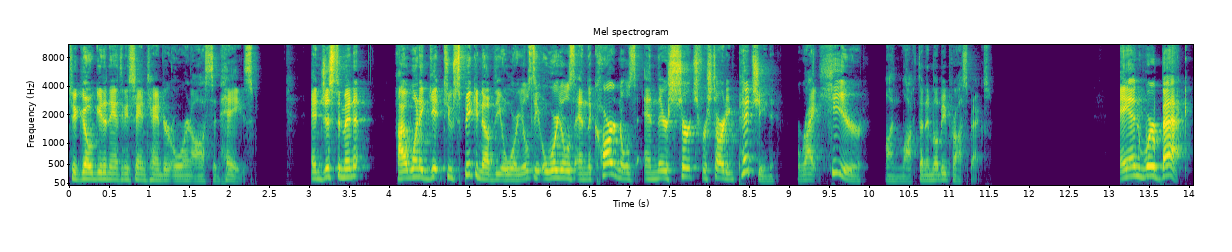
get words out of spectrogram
to go get an Anthony Santander or an Austin Hays. In just a minute, I want to get to speaking of the Orioles, the Orioles and the Cardinals and their search for starting pitching right here on Locked on MLB Prospects. And we're back.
